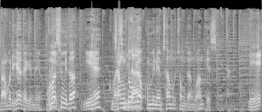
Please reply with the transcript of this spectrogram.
마무리해야 되겠네요. 고맙습니다. 예, 예. 고맙습니다. 장동혁 국민의힘 사무총장과 함께했습니다. 네.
